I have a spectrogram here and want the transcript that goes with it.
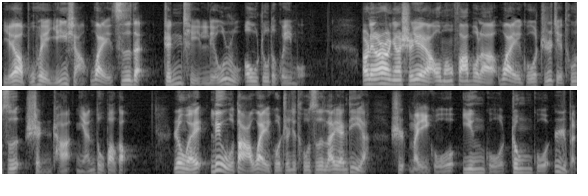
也要不会影响外资的整体流入欧洲的规模。二零二二年十月啊，欧盟发布了外国直接投资审查年度报告，认为六大外国直接投资来源地啊是美国、英国、中国、日本、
